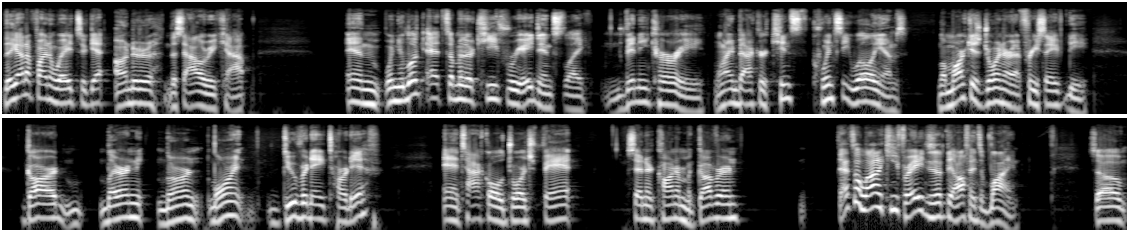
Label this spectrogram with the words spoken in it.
they got to find a way to get under the salary cap. And when you look at some of their key free agents like Vinny Curry, linebacker Quincy Williams, Lamarcus Joyner at free safety, guard Learn, Learn, Laurent Duvernay Tardif, and tackle George Fant, center Connor McGovern. That's a lot of key free agents at the offensive line. So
